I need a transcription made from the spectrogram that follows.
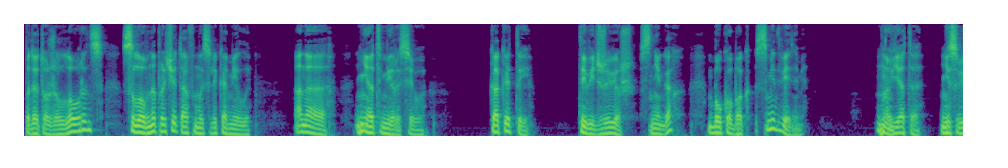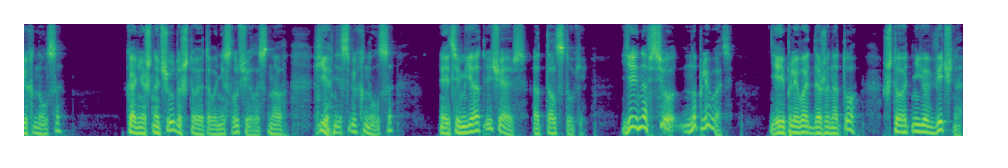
подытожил Лоуренс, словно прочитав мысли Камиллы. Она не от мира сего. Как и ты. Ты ведь живешь в снегах, бок о бок с медведями. Но я-то не свихнулся. Конечно, чудо, что этого не случилось, но я не свихнулся. Этим я отличаюсь от толстухи. Ей на все наплевать. Ей плевать даже на то, что от нее вечно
